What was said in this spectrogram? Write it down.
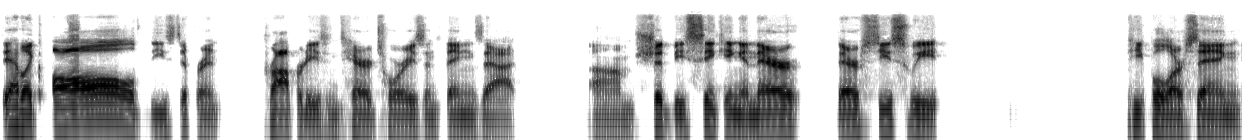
They have like all these different properties and territories and things that um, should be syncing in their their C-suite. People are saying,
